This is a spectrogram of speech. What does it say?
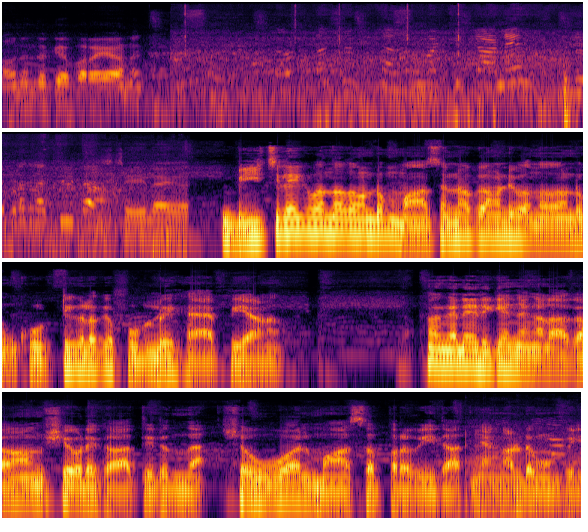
അവനെന്തൊക്കെയാ പറയാണ് ബീച്ചിലേക്ക് വന്നതുകൊണ്ടും മാസം നോക്കാൻ വേണ്ടി വന്നതുകൊണ്ടും കുട്ടികളൊക്കെ ഫുള്ളി ഹാപ്പിയാണ് അങ്ങനെ ഇരിക്കാൻ ഞങ്ങൾ ആകാംക്ഷയോടെ കാത്തിരുന്ന ചൊവ്വാൽ മാസപ്രവീത ഞങ്ങളുടെ മുമ്പിൽ.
